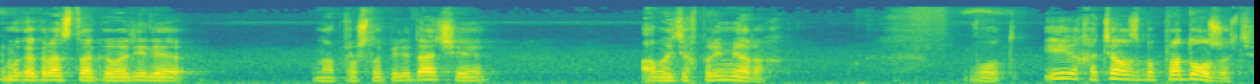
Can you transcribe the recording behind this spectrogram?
И мы как раз-то говорили на прошлой передаче об этих примерах. Вот. И хотелось бы продолжить.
